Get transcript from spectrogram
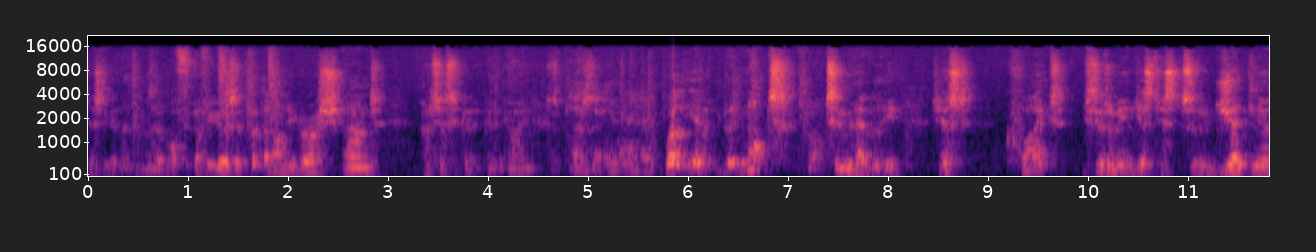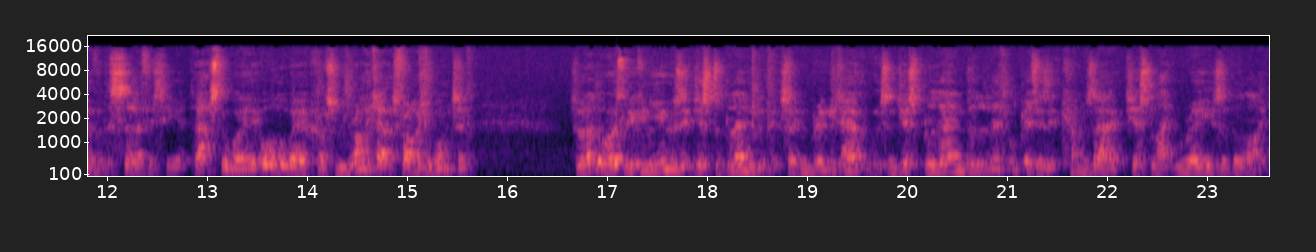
just to get that to So off, off you go, so put that on your brush and I'll just get it, get it going. Just paint it in the middle. Well, yeah, but, but not not too heavily, just quite, you see what I mean? Just, just sort of gently over the surface here. That's the way, all the way across and right out as far as you want it. So in other words, we can use it just to blend a bit, so I can bring it outwards and just blend a little bit as it comes out, just like rays of the light.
